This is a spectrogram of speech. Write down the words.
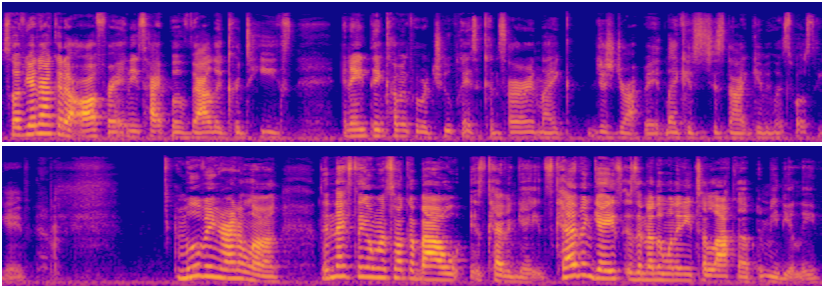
So if you're not going to offer any type of valid critiques and anything coming from a true place of concern, like just drop it. Like it's just not giving what it's supposed to give. Moving right along. The next thing I want to talk about is Kevin Gates. Kevin Gates is another one that needs to lock up immediately.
